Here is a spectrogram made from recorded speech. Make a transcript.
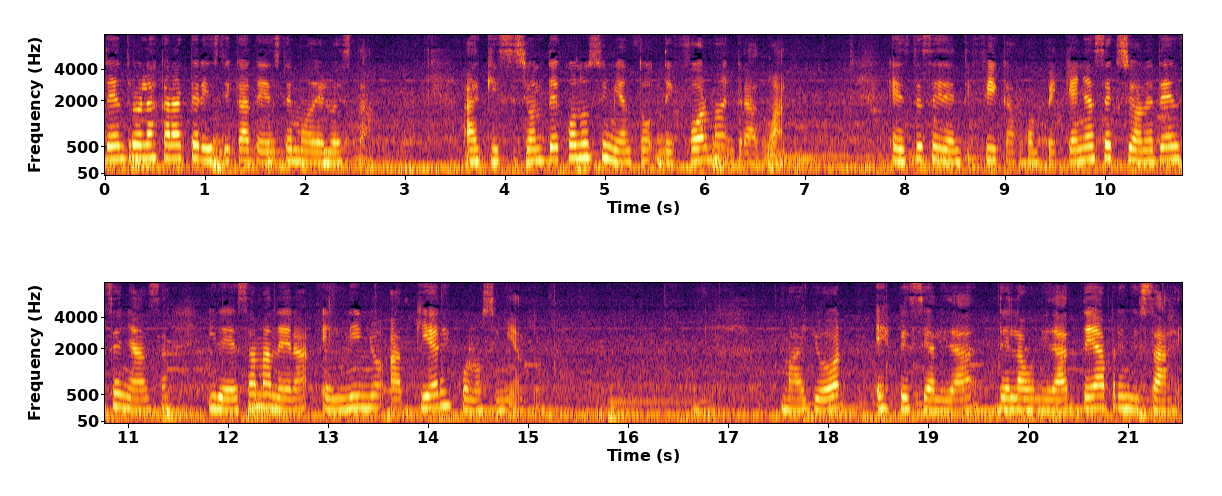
Dentro de las características de este modelo está adquisición de conocimiento de forma gradual. Este se identifica con pequeñas secciones de enseñanza y de esa manera el niño adquiere conocimiento. Mayor especialidad de la unidad de aprendizaje.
